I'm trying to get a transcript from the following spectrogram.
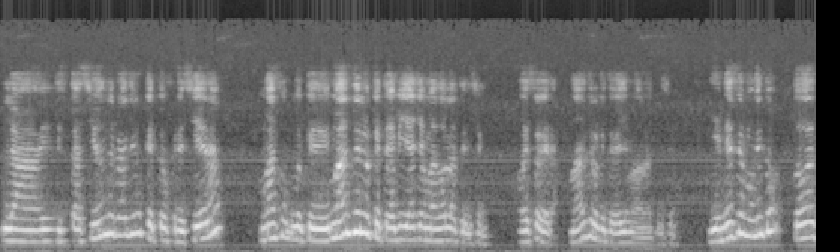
la estación de radio que te ofreciera más, lo que, más de lo que te había llamado la atención. O eso era, más de lo que te había llamado la atención. Y en ese momento, todas,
